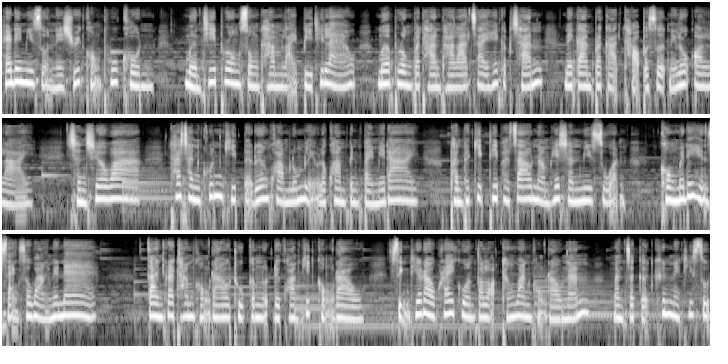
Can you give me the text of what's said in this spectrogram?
ให้ได้มีส่วนในชีวิตของผู้คน เหมือนที่พระองค์ทรงทำหลายปีที่แล้ว เมื่อพระองค์ประทานภาระใจให้กับฉัน ในการประกาศข่าวประเสริฐในโลกออนไลน์ ฉันเชื่อว่า ถ้าฉันคุ้นคิดแต่เรื่องความล้มเหลวและความเป็นไปไม่ได้ พันธกิจที่พระเจ้านำให้ฉันมีส่วน คงไม่ได้เห็นแสงสว่างแน่ ๆ การกระทำของเราถูกกำหนดโดยความคิดของเรา สิ่งที่เราใคร่ควรตลอดทั้งวันของเรานั้น มันจะเกิดขึ้นในที่สุด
